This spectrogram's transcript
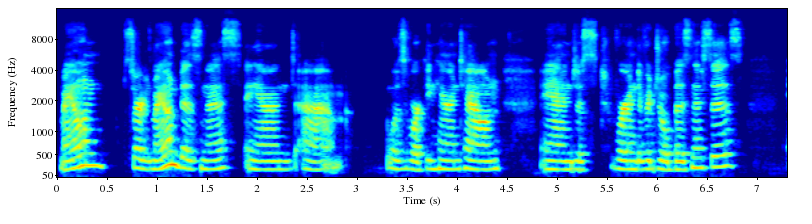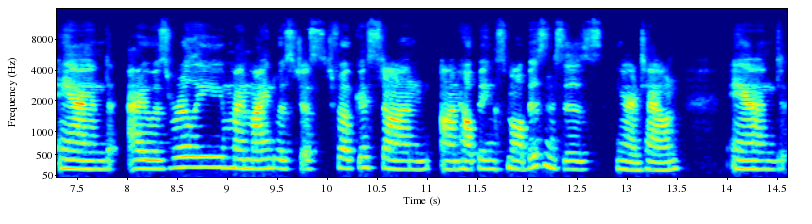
my own started my own business, and um, was working here in town, and just for individual businesses. And I was really my mind was just focused on on helping small businesses here in town, and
